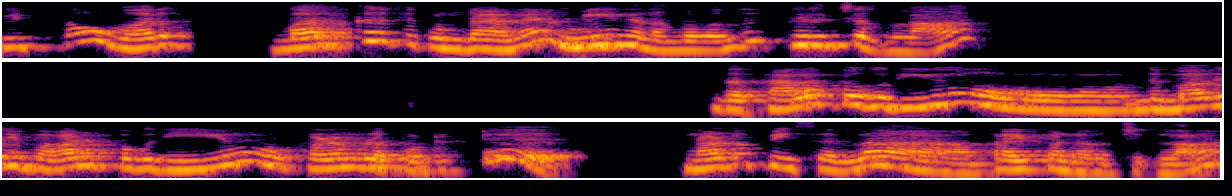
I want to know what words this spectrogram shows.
இப்போ வறு வறுக்கிறதுக்கு உண்டான மீனை நம்ம வந்து பிரிச்சிடலாம். இந்த தலைப்பகுதியும் இந்த மாதிரி வால் பகுதியும் குழம்புல போட்டுட்டு நடு பீஸ் எல்லாம் ஃப்ரை பண்ண வச்சுக்கலாம்.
